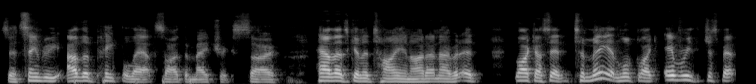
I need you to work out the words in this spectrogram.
So it seemed to be other people outside the Matrix. So how that's going to tie in, I don't know. But it, like I said, to me, it looked like every just about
